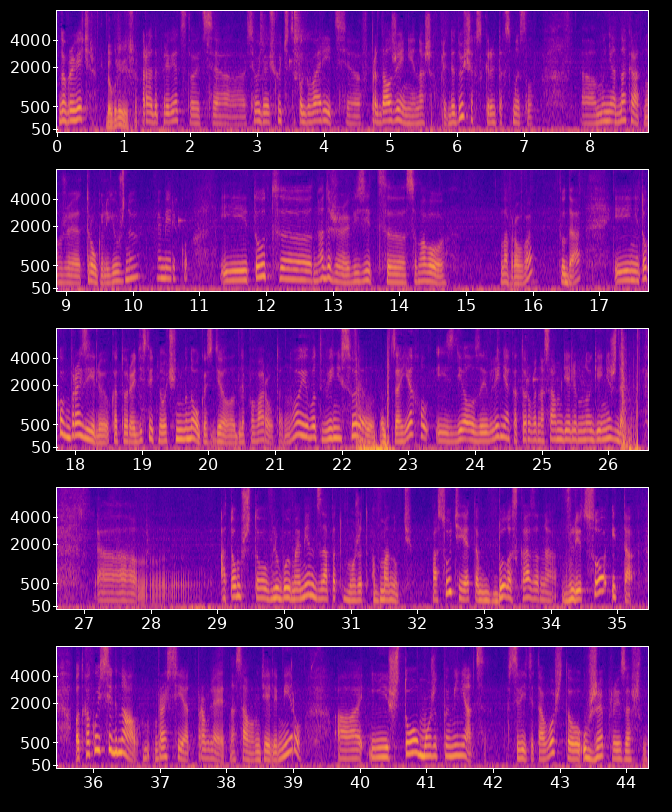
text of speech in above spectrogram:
Добрый вечер. Добрый вечер. Рада приветствовать. Э, сегодня очень хочется поговорить э, в продолжении наших предыдущих скрытых смыслов. Э, мы неоднократно уже трогали Южную Америку. И тут, надо же, визит самого Лаврова туда. И не только в Бразилию, которая действительно очень много сделала для поворота, но и вот в Венесуэлу заехал и сделал заявление, которого на самом деле многие не ждали о том, что в любой момент Запад может обмануть. По сути, это было сказано в лицо и так. Вот какой сигнал Россия отправляет на самом деле миру, а, и что может поменяться в свете того, что уже произошло?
